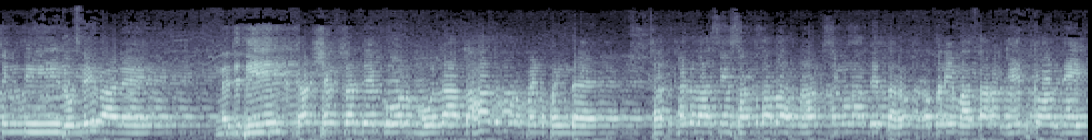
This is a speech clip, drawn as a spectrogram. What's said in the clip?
ਸਿੰਘ ਦੀ ਰੋਡੇ ਵਾਲੇ ਨਜ਼ਦੀਕ ਗੜ ਦੇ ਕੋਲ ਮੋਲਾ ਬਹਾਦਪੁਰ ਪਿੰਡ ਪੈਂਦਾ ਹੈ। ਸਤਖੰਡ ਵਾਸੀ ਸੰਤ ਬਾਬਾ ਹਰਨਾਮ ਸਿੰਘ ਉਹਨਾਂ ਦੇ ਧਰਮ ਪਤਨੀ ਮਾਤਾ ਰਣਜੀਤ ਕੌਰ ਜੀ,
